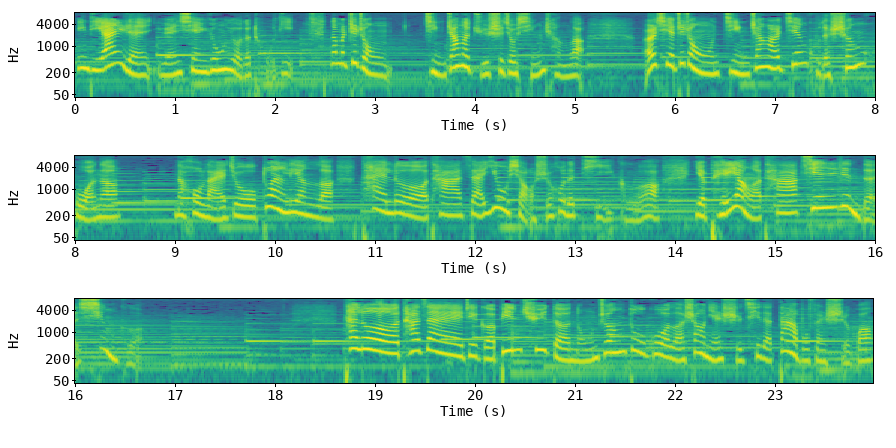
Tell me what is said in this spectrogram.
印第安人原先拥有的土地，那么这种紧张的局势就形成了。而且这种紧张而艰苦的生活呢，那后来就锻炼了泰勒他在幼小时候的体格，也培养了他坚韧的性格。泰勒他在这个边区的农庄度过了少年时期的大部分时光，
